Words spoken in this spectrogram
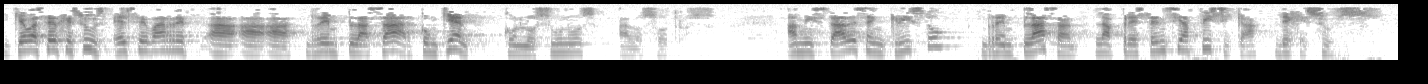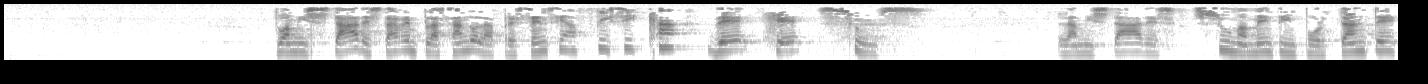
¿Y qué va a hacer Jesús? Él se va a, a, reemplazar. ¿Con quién? Con los unos a los otros. Amistades en Cristo reemplazan la presencia física de Jesús. Tu amistad está reemplazando la presencia física de Jesús. La amistad es sumamente importante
